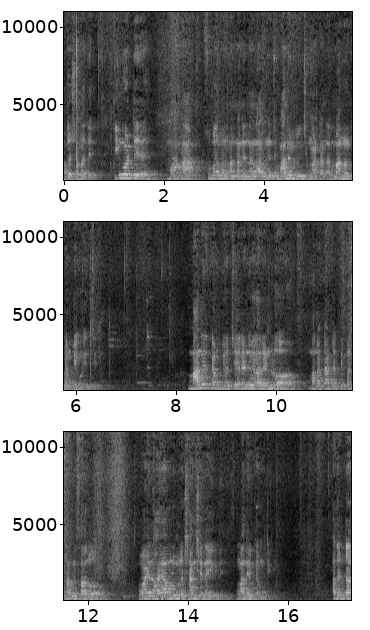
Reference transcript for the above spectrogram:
ఉద్దేశం అది. ఇంకోటి మా అన్న సుబ్రహ్మణ్యం అన్న నిన్న నా గురించి మానూరు గురించి మాట్లాడినారు మానూరు కమిటీ గురించి. మానీర్ కమిటీ వచ్చి రెండు వేల రెండులో మన డాక్టర్ తిప్పస్వామి సారు ఆయన హయాంలో మనకు శాంక్షన్ అయ్యింది మానీర్ కమిటీ. అది డ-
